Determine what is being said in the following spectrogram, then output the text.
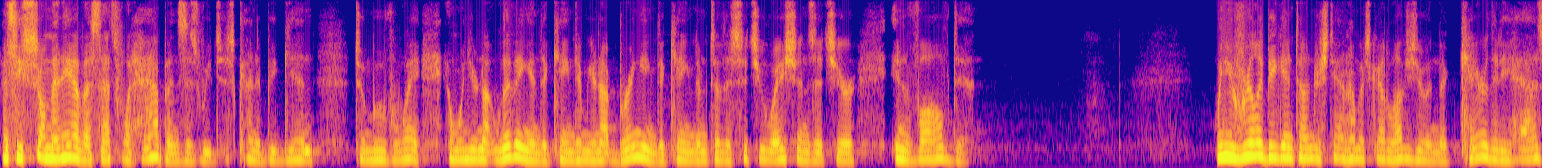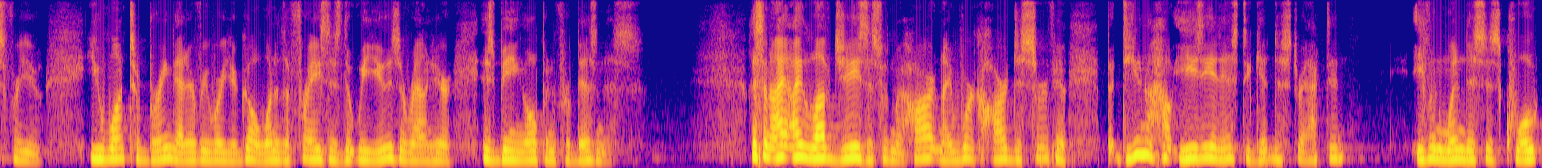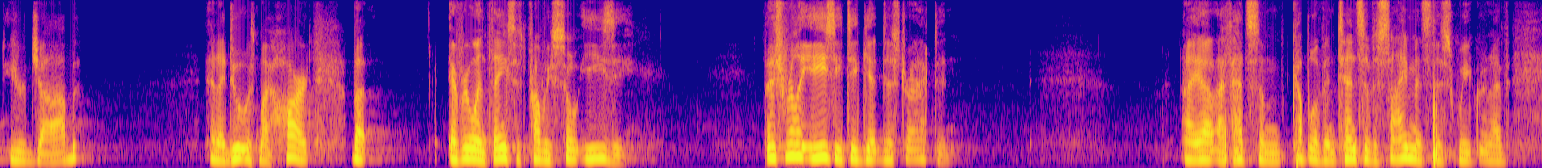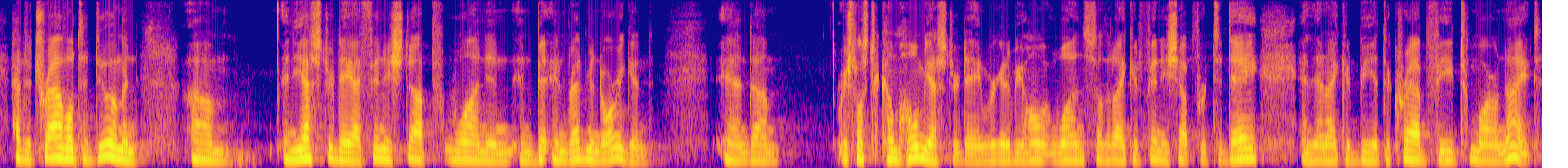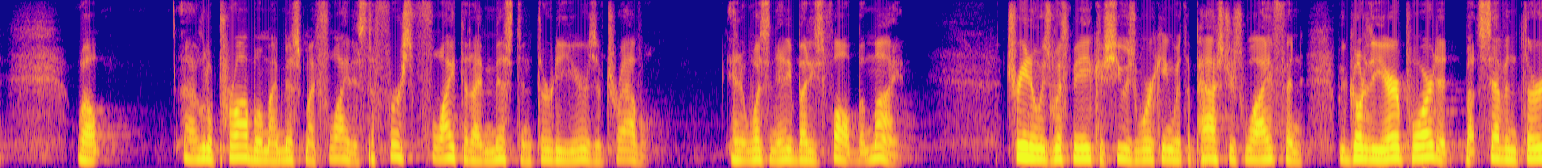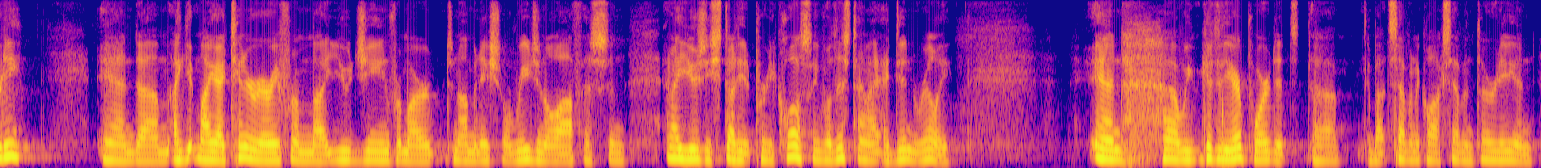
And see, so many of us, that's what happens is we just kind of begin to move away. And when you're not living in the kingdom, you're not bringing the kingdom to the situations that you're involved in. When you really begin to understand how much God loves you and the care that He has for you, you want to bring that everywhere you go. One of the phrases that we use around here is being open for business. Listen, I, I love Jesus with my heart and I work hard to serve Him. But do you know how easy it is to get distracted? even when this is, quote, your job. And I do it with my heart, but everyone thinks it's probably so easy. But it's really easy to get distracted. I, uh, I've had some couple of intensive assignments this week, and I've had to travel to do them. And, um, and yesterday I finished up one in, in, in Redmond, Oregon. And um, we are supposed to come home yesterday, and we are going to be home at 1 so that I could finish up for today, and then I could be at the crab feed tomorrow night. Well, a little problem, I missed my flight. It's the first flight that I've missed in 30 years of travel, and it wasn't anybody's fault but mine. Trina was with me because she was working with the pastor's wife, and we go to the airport at about 7:30, and um, I get my itinerary from uh, Eugene from our denominational regional office, and and I usually study it pretty closely. Well, this time I, I didn't really. And uh, we get to the airport at uh, about 7 o'clock, 7.30, and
